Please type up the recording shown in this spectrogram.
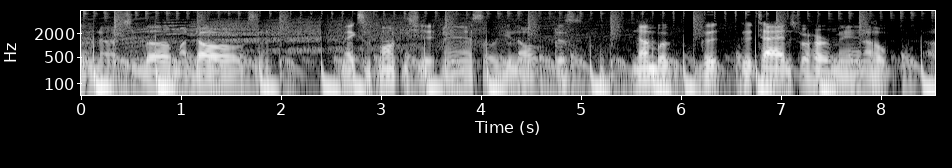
and uh, she loved my dogs and make some funky shit, man. So you know, just number good good tidings for her, man. I hope uh,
